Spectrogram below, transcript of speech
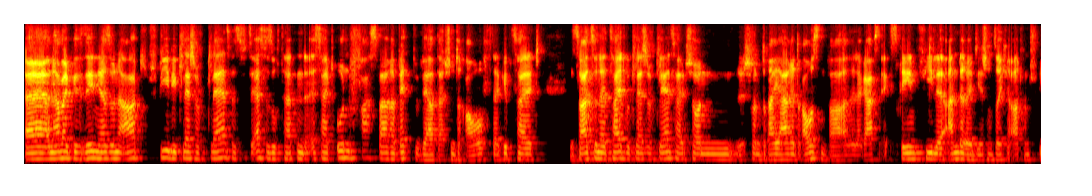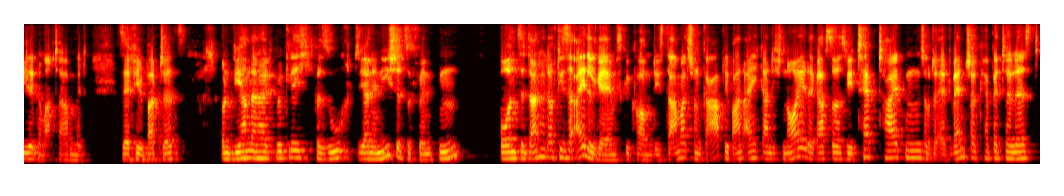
Äh, und haben halt gesehen, ja, so eine Art Spiel wie Clash of Clans, was wir zuerst versucht hatten, da ist halt unfassbare Wettbewerb da schon drauf. Da gibt's halt es war zu einer Zeit, wo Clash of Clans halt schon, schon drei Jahre draußen war. Also da gab es extrem viele andere, die schon solche Art von Spiele gemacht haben mit sehr viel Budgets. Und wir haben dann halt wirklich versucht, ja eine Nische zu finden und sind dann halt auf diese Idle Games gekommen, die es damals schon gab. Die waren eigentlich gar nicht neu. Da gab es sowas wie Tap Titans oder Adventure Capitalist.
